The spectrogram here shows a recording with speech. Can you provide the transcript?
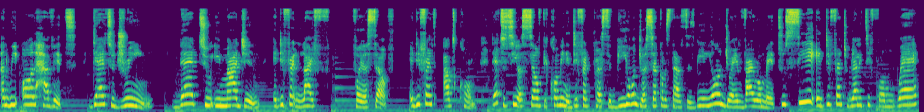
and we all have it. Dare to dream. Dare to imagine a different life for yourself, a different outcome. Dare to see yourself becoming a different person beyond your circumstances, beyond your environment, to see a different reality from where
